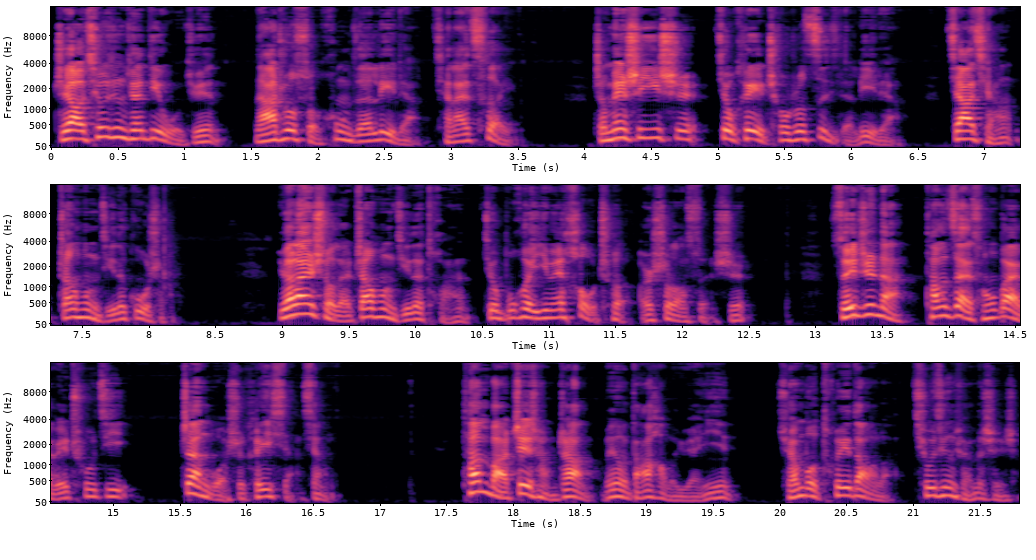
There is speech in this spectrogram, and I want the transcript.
只要邱清泉第五军拿出所控制的力量前来策应，整编十一师就可以抽出自己的力量，加强张凤吉的固守。原来守在张凤吉的团就不会因为后撤而受到损失。随之呢，他们再从外围出击，战果是可以想象的。他们把这场仗没有打好的原因全部推到了邱清泉的身上，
